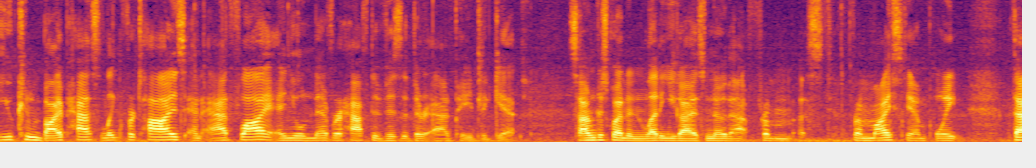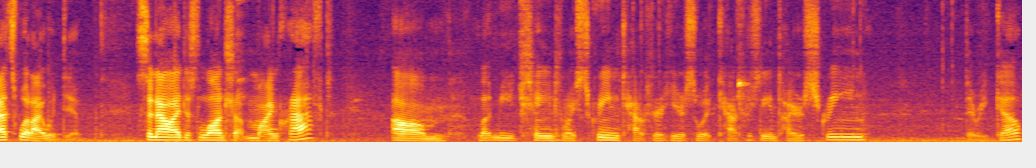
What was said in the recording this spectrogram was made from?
you can bypass Linkvertise and AdFly, and you'll never have to visit their ad page again. So I'm just going and letting you guys know that from a, from my standpoint, that's what I would do. So now I just launched up Minecraft. Um, let me change my screen capture here so it captures the entire screen. There we go.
